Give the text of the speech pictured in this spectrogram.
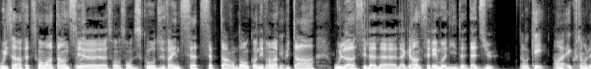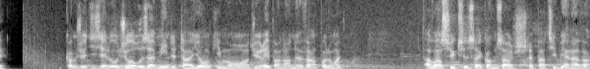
Oui, ça, en fait, ce qu'on va entendre, c'est Oui. euh, son, son discours du 27 septembre. Donc, on est vraiment Ok. plus tard, où là, c'est la, la, la grande cérémonie d'adieu. OK. On- Écoutons-le. Comme je disais l'autre jour aux amis de Taillon qui m'ont enduré pendant neuf ans, pas loin, avoir su que ce serait comme ça, je serais parti bien avant.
